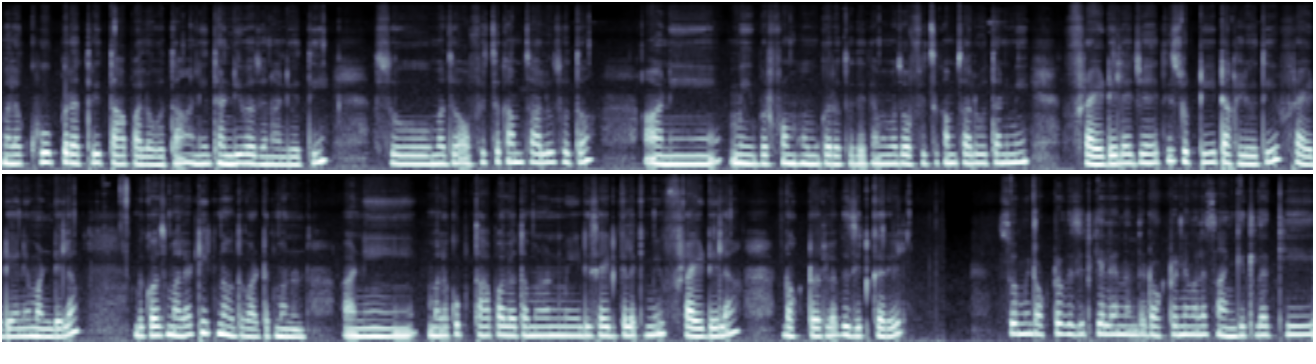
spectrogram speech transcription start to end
मला खूप रात्री ताप आला होता आणि थंडी वाजून आली होती. सो माझं ऑफिसचं काम चालूच होतं. आणि मी वर्क फ्रॉम होम करत होते त्यामुळे माझं ऑफिसचं काम चालू होतं आणि मी फ्रायडेला जी आहे ती सुट्टी टाकली होती फ्रायडे आणि मंडेला बिकॉज मला ठीक नव्हतं वाटत म्हणून. आणि मला खूप ताप आला होता म्हणून मी डिसाईड केलं की मी फ्रायडेला डॉक्टरला व्हिजिट करेल. सो मी डॉक्टर व्हिजिट केल्यानंतर डॉक्टरने मला सांगितलं की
